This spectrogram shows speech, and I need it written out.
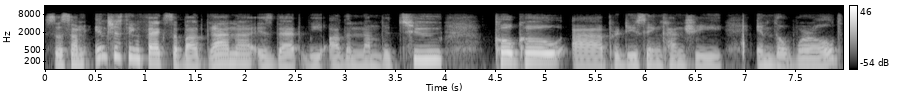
So, some interesting facts about Ghana is that we are the number two cocoa uh, producing country in the world.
